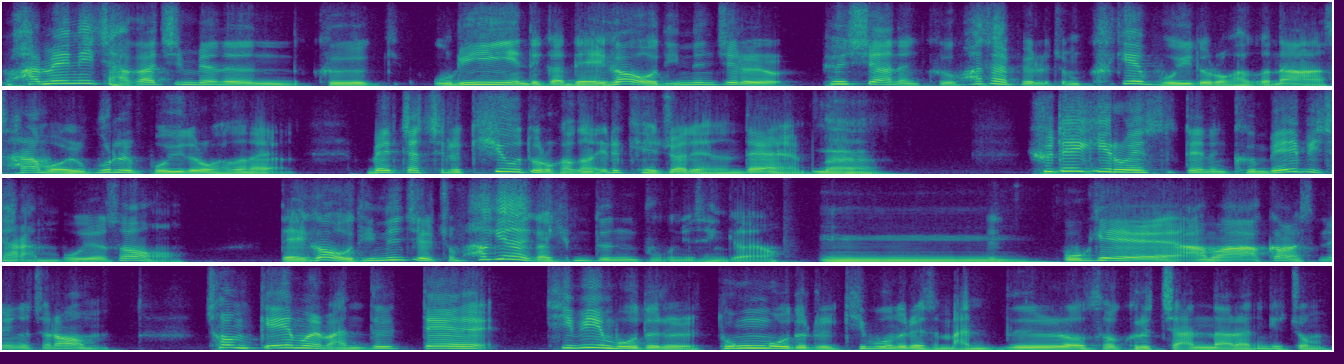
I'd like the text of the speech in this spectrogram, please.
화면이 작아지면은 그 우리 그러니까 내가 어디 있는지를 표시하는 그 화살표를 좀 크게 보이도록 하거나 사람 얼굴을 보이도록 하거나 맵 자체를 키우도록 하거나 이렇게 해줘야 되는데 네. 휴대기로 했을 때는 그 맵이 잘 안 보여서 내가 어디 있는지를 좀 확인하기가 힘든 부분이 생겨요. 음. 그게 아마 아까 말씀드린 것처럼 처음 게임을 만들 때 TV 모드를 동 모드를 기본으로 해서 만들어서 그렇지 않나라는 게 좀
